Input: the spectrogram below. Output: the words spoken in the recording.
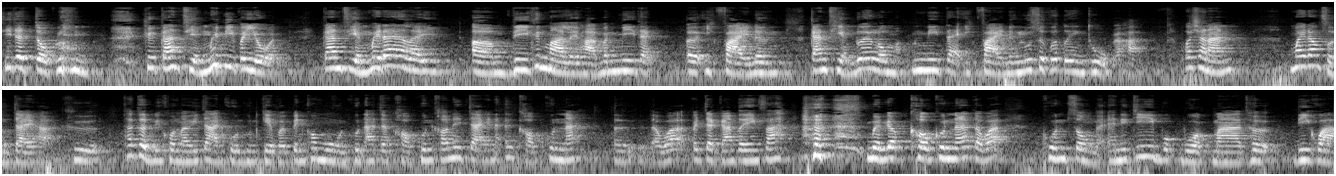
ที่จะจบลง คือการเถียงไม่มีประโยชน์ การเถียงไม่ได้อะไรดีขึ้นมาเลยค่ะ มันมีแต่อ,อีกฝ่ายหนึ่งการเถียงด้วยลมณ์มันมีแต่อีกฝ่ายหนึ่งรู้สึกว่าตัวเองถูกอะค่ะ เพราะฉะนั้น ไม่ต้องสนใจค่ะ คือถ้าเกิดมีคนมาวิจารณ์คุณคุณเก็บไว้เป็นข้อมูล คุณอาจจะขอบคุณเขาในใจนะเออขอบคุณนะเออแต่ว่าไปจัดการตัวเองซะ เหมือนกับขอบคุณนะ แต่ว่าคุณส่ง energy บวกๆมาเถอะดีกว่า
